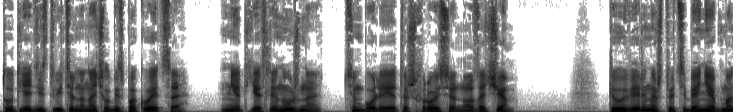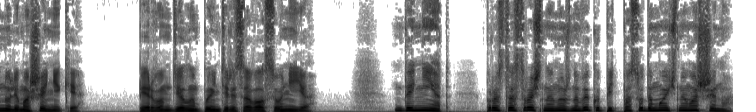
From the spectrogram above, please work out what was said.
Тут я действительно начал беспокоиться. Нет, если нужно, тем более это ж Фрося, но зачем? Ты уверена, что тебя не обманули мошенники? Первым делом поинтересовался у нее. Да нет, просто срочно нужно выкупить посудомоечную машину.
